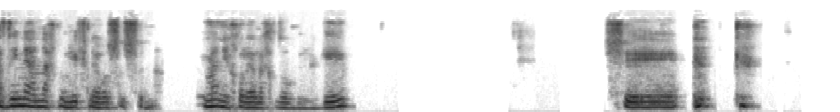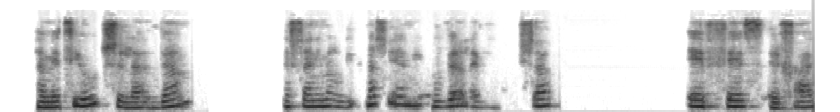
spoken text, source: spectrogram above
אז הנה אנחנו לפני ראש השנה. אם אני יכולה לחזור ולהגיד, שהמציאות של האדם, מה שאני מרגיש, מה שאני עובר עליהם, עכשיו, אפס, אחד,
